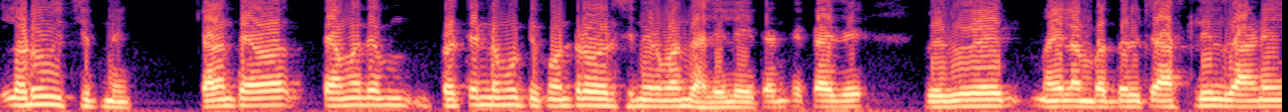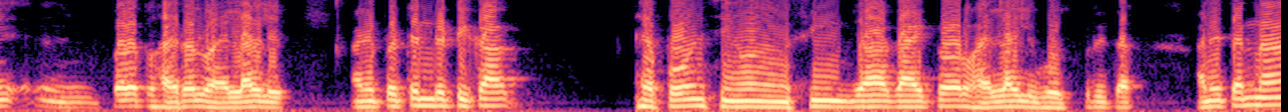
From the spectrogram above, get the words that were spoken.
लढवू इच्छित नाही. कारण त्या त्यामध्ये प्रचंड मोठी कॉन्ट्रोवर्सी निर्माण झालेली आहे. त्यांचे काय जे वेगवेगळे महिलांबद्दलचे अश्लील गाणे परत व्हायरल व्हायला लागले. आणि प्रचंड टीका ह्या पवन सिंग सिंग या गायकावर व्हायला लागली भोजपुरीचा. आणि त्यांना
